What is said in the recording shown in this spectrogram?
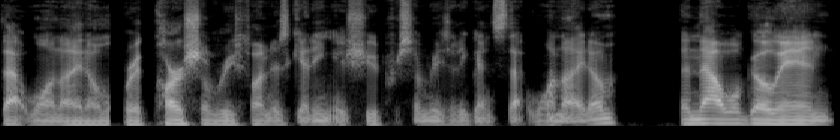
that one item, or a partial refund is getting issued for some reason against that one item, then that will go in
